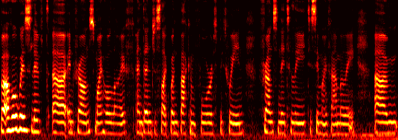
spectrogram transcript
But I've always lived uh, in France my whole life and then just like went back and forth between France and Italy to see my family. Um,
